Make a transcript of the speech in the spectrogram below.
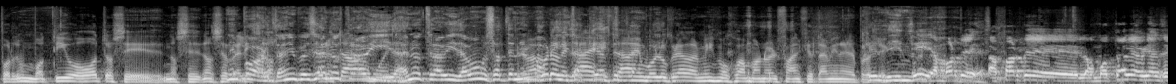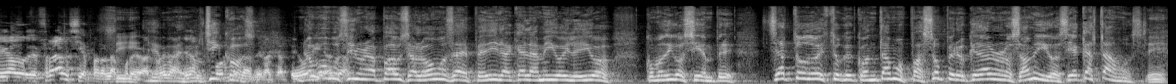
por un motivo u otro se, no se, no se no Importa, pero ya en otra vida, en otra vida, vamos a tener me acuerdo que estaba, involucrado el mismo Juan Manuel Fangio también en el proyecto. sí, aparte, aparte los motores habían llegado de Francia para la prueba. chicos, nos vamos a ir a una pausa, lo vamos a despedir acá el amigo y le digo, como digo siempre, ya todo esto que contamos pasó, pero quedaron los amigos y acá estamos. Eh,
